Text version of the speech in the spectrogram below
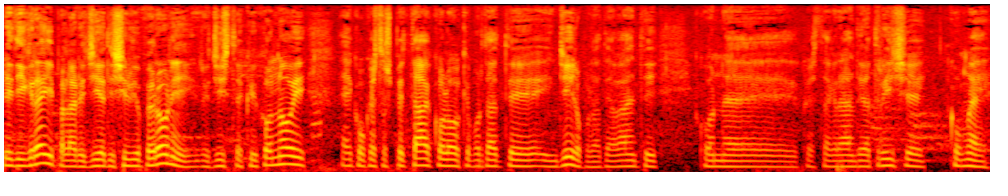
Lady Gray per la regia di Silvio Peroni, il regista è qui con noi, ecco questo spettacolo che portate in giro, portate avanti con eh, questa grande attrice, com'è?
